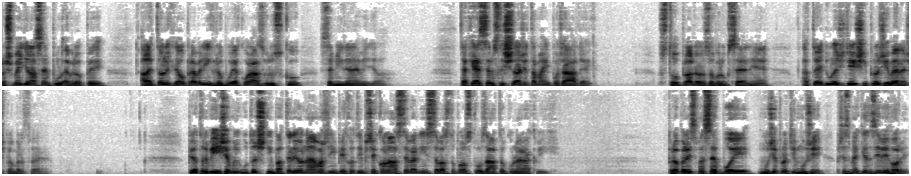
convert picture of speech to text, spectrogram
Prošmejdila jsem půl Evropy, ale tolik neupravených hrobů, jako u nás v Rusku, jsem nikde neviděla. Také jsem slyšela, že tam mají pořádek. Vstoupila do rozhovoru Ksenie a to je důležitější pro živé než pro mrtvé. Piotr ví, že můj útočný batalion námořní pěchoty překoná severní sevastopolskou zátoku na Rakvích. Probili jsme se v boji muže proti muži přes Mackenzievy hory.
